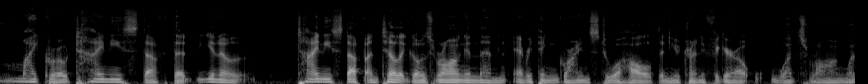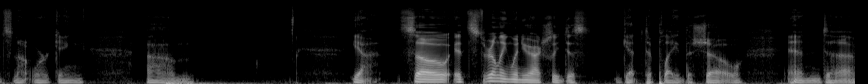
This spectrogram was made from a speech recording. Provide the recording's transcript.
micro tiny stuff that you know tiny stuff until it goes wrong and then everything grinds to a halt and you're trying to figure out what's wrong what's not working. Um, yeah so it's thrilling when you actually just get to play the show and uh,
